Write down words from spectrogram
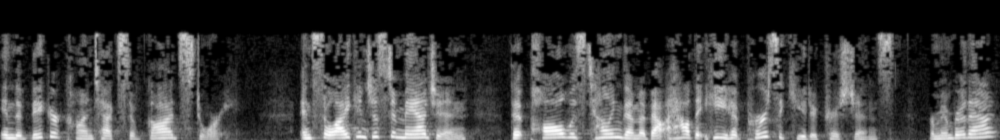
in the bigger context of God's story. And so I can just imagine that Paul was telling them about how that he had persecuted Christians. Remember that?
